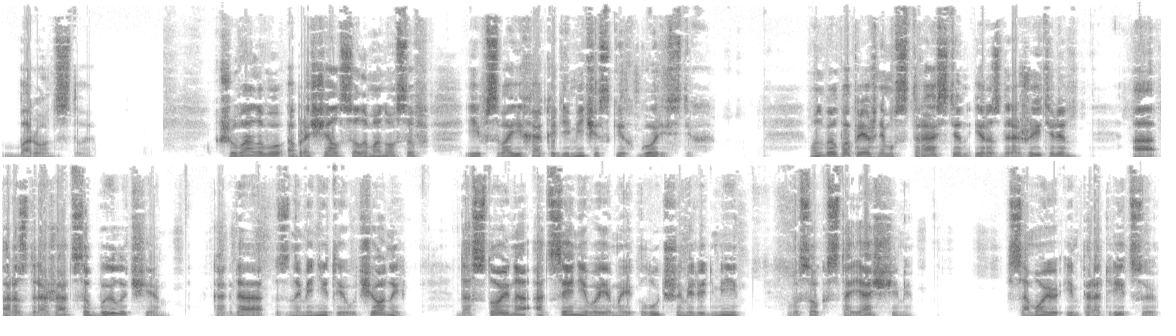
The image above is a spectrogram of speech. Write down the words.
баронство. К Шувалову обращался Ломоносов и в своих академических горестях. Он был по-прежнему страстен и раздражителен, а раздражаться было чем, когда знаменитый ученый достойно оцениваемый лучшими людьми, высокостоящими, самою императрицу,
